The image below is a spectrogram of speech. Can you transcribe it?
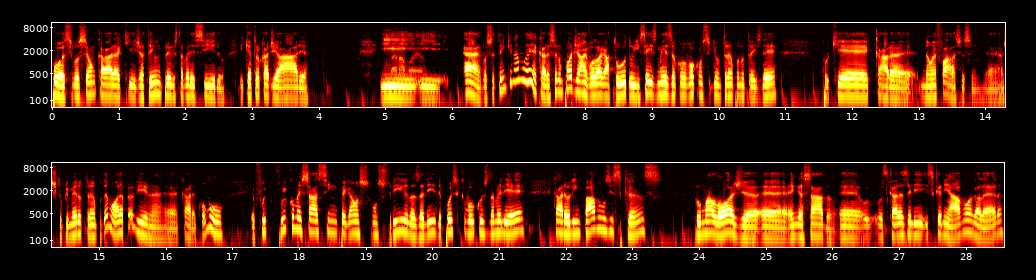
pô, se você é um cara que já tem um emprego estabelecido e quer trocar de área, e, é, você tem que ir na manhã, cara. Você não pode, ah, eu vou largar tudo, em seis meses eu vou conseguir um trampo no 3D. Porque, cara, não é fácil, assim. É, acho que o primeiro trampo demora para vir, né? É, cara, é comum. Eu fui, fui começar, assim, pegar uns, uns ali, depois que acabou o curso da Melier, cara, eu limpava uns scans para uma loja, é, é engraçado, é, os caras ele escaneavam a galera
